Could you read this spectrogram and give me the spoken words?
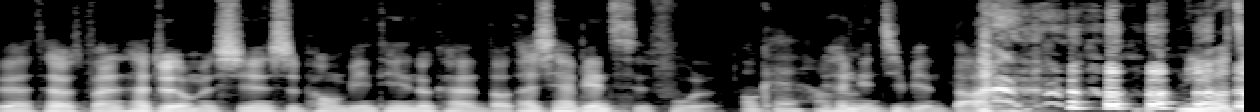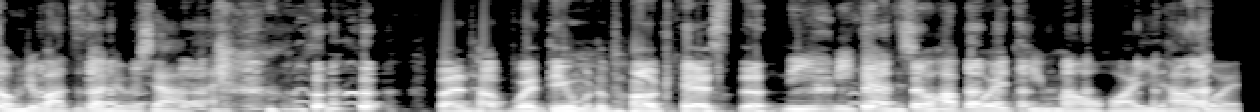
对啊，他反正他就在我们实验室旁边，天天都看得到。他现在变慈父了。OK，好，他年纪变大。你有种就把这段留下来。反正他不会听我们的 Podcast 的。你你敢说他不会听吗？我怀疑他会。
